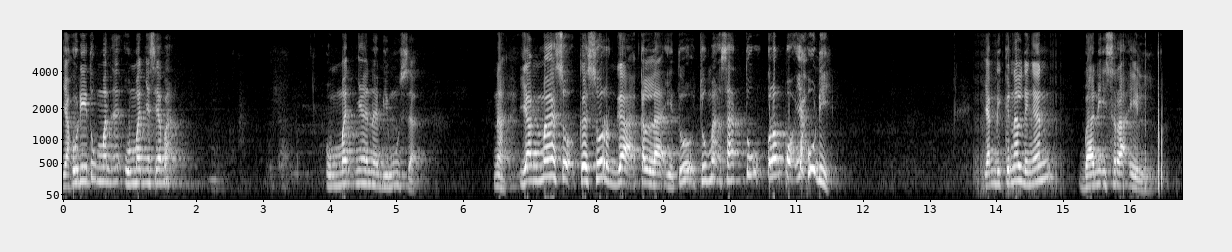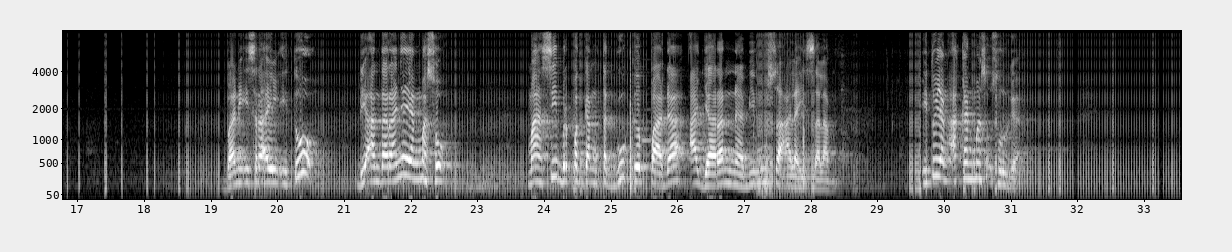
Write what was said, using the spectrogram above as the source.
Yahudi itu umat, umatnya siapa? Umatnya Nabi Musa. Nah, yang masuk ke surga kelak itu cuma satu kelompok Yahudi. Yang dikenal dengan Bani Israel. Bani Israel itu di antaranya yang masuk masih berpegang teguh kepada ajaran Nabi Musa alaihissalam. Itu yang akan masuk surga.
